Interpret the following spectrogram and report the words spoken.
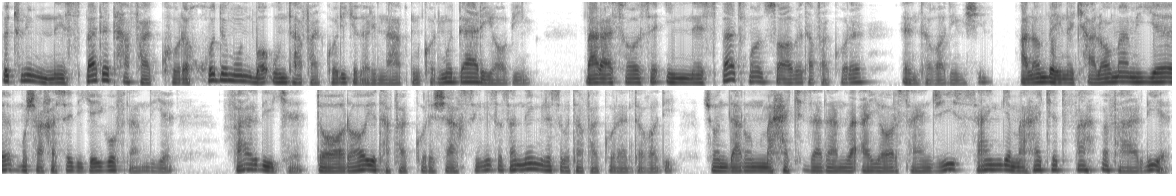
بتونیم نسبت تفکر خودمون با اون تفکری که داریم نقد می‌کنیم و دریابیم. بر اساس این نسبت ما صاحب تفکر انتقادی میشیم. الان بین کلامم یه مشخصه دیگه ای گفتم دیگه. فردی که دارای تفکر شخصی نیست اصلا نمی‌رسه به تفکر انتقادی. چون در اون محک زدن و ایار سنجی سنگ محکت فهم فردیه.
